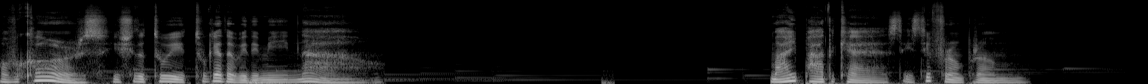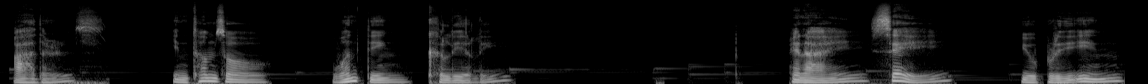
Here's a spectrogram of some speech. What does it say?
Of course, you should do it together with me now. My podcast is different from others in terms of one thing clearly. When I say you breathe in,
